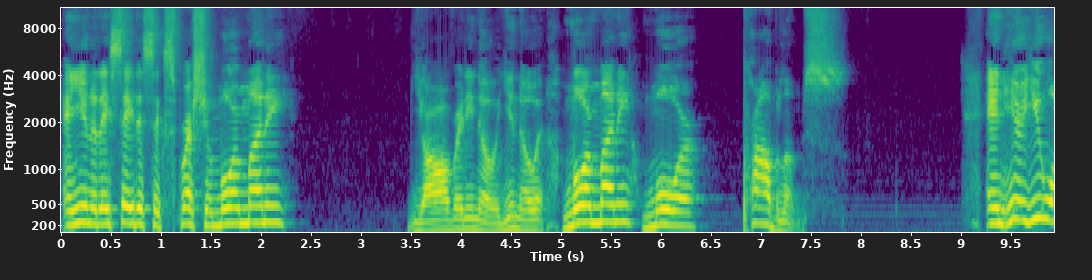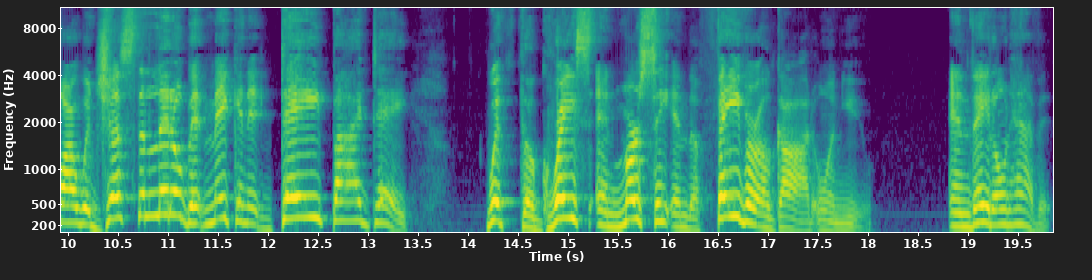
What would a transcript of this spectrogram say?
And you know, they say this expression, more money. You already know it. You know it. More money, more problems. And here you are with just a little bit, making it day by day, with the grace and mercy and the favor of God on you, and they don't have it.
